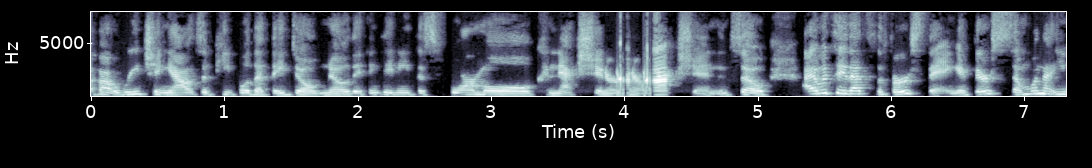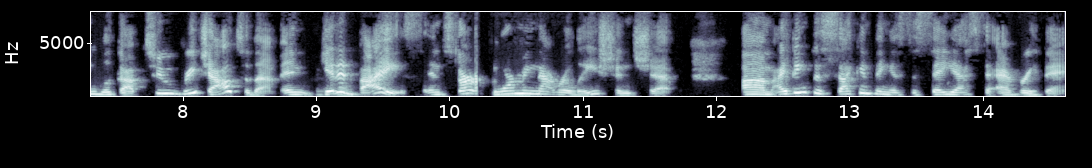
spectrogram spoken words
about reaching out to people that they don't know. They think they need this formal connection or interaction. And so I would say that's the first thing. If there's someone that you look up to, reach out to them and get mm-hmm. advice and start forming that relationship. Um, I think the second thing is to say yes to everything,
